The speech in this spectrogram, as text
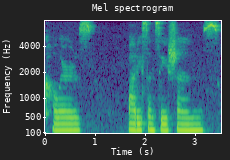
colors body sensations.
